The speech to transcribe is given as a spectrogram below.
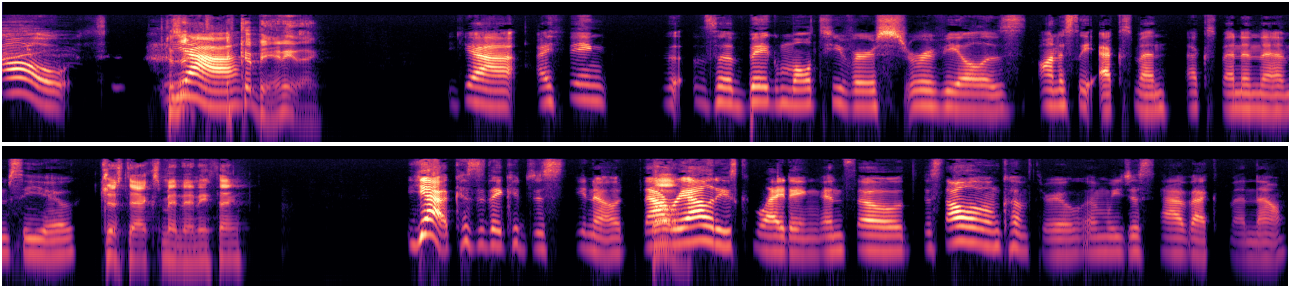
Oh, 'Cause it- yeah, It, could be anything. yeah. I think the, the big multiverse reveal is honestly X Men. X Men in the MCU. Just X Men, anything. Yeah, because they could just, you know, now Oh. reality's colliding, and so just all of them come through, and we just have X Men now.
